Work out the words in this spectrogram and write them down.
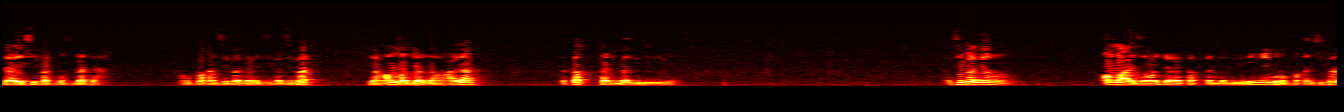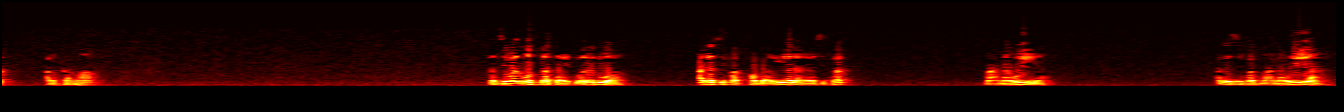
dari sifat musdatah. Merupakan sifat dari sifat-sifat yang Allah Jalla wa'ala tetapkan bagi dirinya. Sifat yang Allah Azza wa Jalla tetapkan bagi dirinya merupakan sifat al-kamal. Dan sifat musbata itu ada dua. Ada sifat khabariyah dan ada sifat ma'nawiyah. Ada sifat ma'nawiyah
